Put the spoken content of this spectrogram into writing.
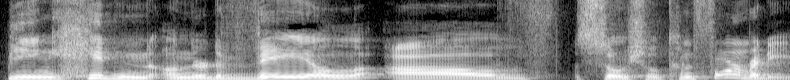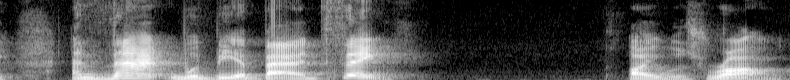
being hidden under the veil of social conformity, and that would be a bad thing. I was wrong.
